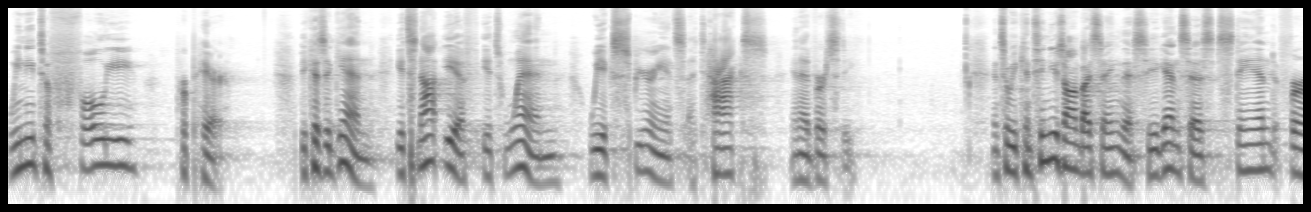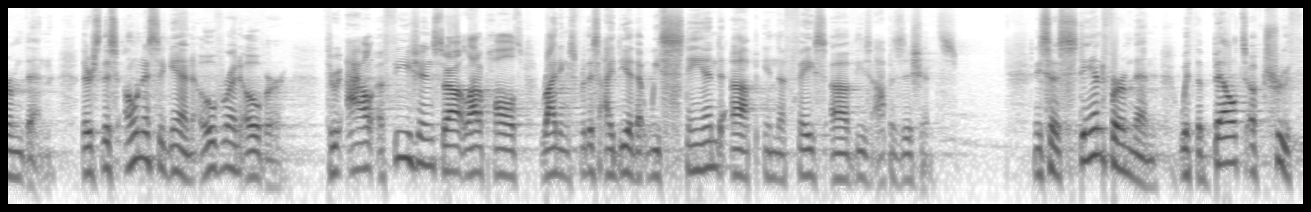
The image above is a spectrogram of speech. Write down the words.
We need to fully prepare. Because again, it's not if, it's when we experience attacks and adversity. And so he continues on by saying this. He again says, Stand firm then. There's this onus again over and over throughout Ephesians, throughout a lot of Paul's writings, for this idea that we stand up in the face of these oppositions. And he says, Stand firm then with the belt of truth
